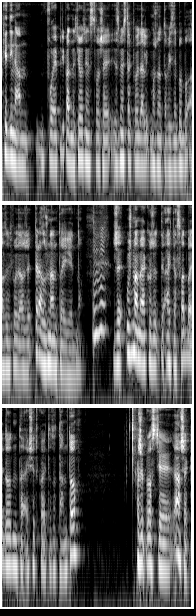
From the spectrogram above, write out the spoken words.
kedy nám tvoje prípadné tehotenstvo, že sme si tak povedali, možno to vyzne blbo, ale sme si povedali, že teraz už nám to je jedno. Uh-huh. že už máme akože aj tá svadba je dohodnutá, aj všetko, aj toto tamto. Že proste, a však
